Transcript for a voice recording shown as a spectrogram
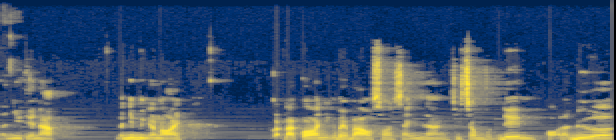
là như thế nào và như mình đã nói đã có những cái bài báo so sánh rằng chỉ trong một đêm họ đã đưa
